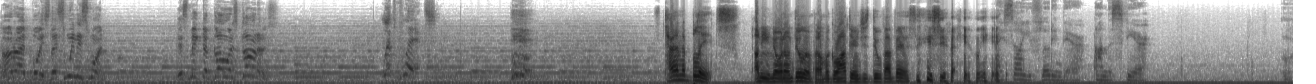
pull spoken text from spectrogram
All right, boys, let's win this one. Let's make the goers goners. Let's blitz. It's time to blitz. I don't even know what I'm doing, but I'm gonna go out there and just do my best. See if I can win. I saw you floating there on the sphere. Oh,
